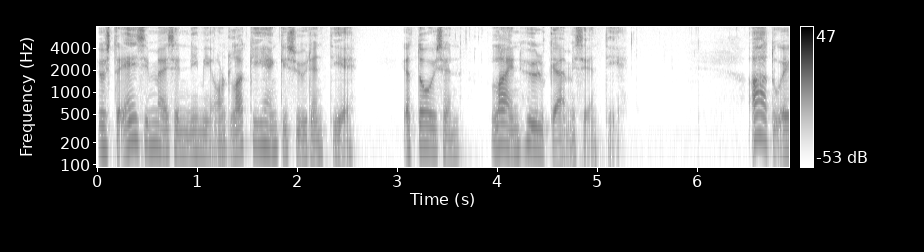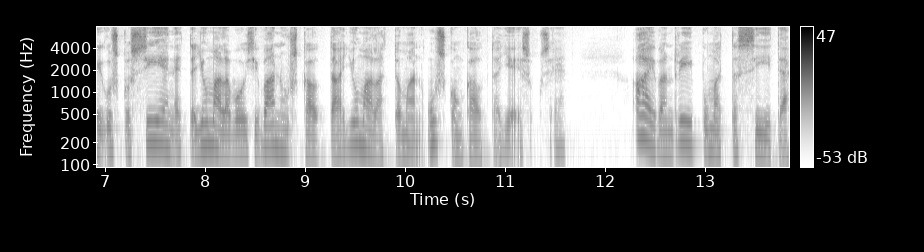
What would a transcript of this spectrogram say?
joista ensimmäisen nimi on lakihenkisyyden tie ja toisen lain hylkäämisen tie. Aatu ei usko siihen, että Jumala voisi vanhurskauttaa jumalattoman uskon kautta Jeesukseen, aivan riippumatta siitä,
